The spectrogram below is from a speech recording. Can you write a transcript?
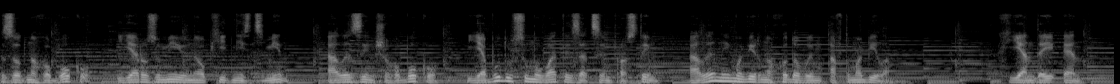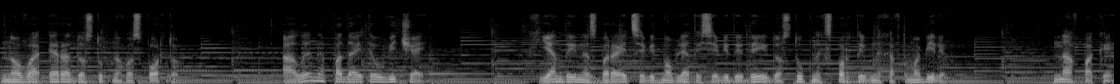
З одного боку, я розумію необхідність змін, але з іншого боку, я буду сумувати за цим простим, але неймовірно ходовим автомобілем. Hyundai N нова ера доступного спорту. Але не впадайте у відчай. Hyundai не збирається відмовлятися від ідеї доступних спортивних автомобілів. Навпаки,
